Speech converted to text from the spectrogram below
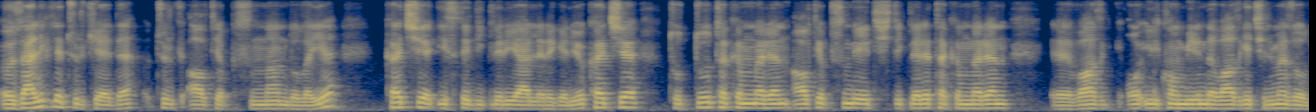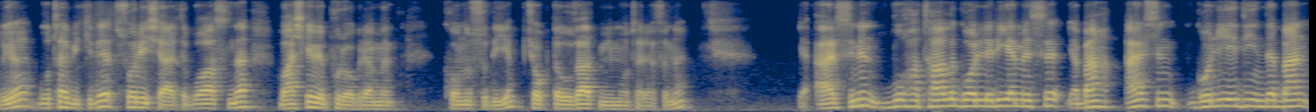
özellikle Türkiye'de Türk altyapısından dolayı kaçı istedikleri yerlere geliyor, kaçı tuttuğu takımların altyapısında yetiştikleri takımların e, vaz, o ilk 11'inde vazgeçilmez oluyor. Bu tabii ki de soru işareti. Bu aslında başka bir programın konusu diyeyim. Çok da uzatmayayım o tarafını. Ya Ersin'in bu hatalı golleri yemesi ya ben Ersin golü yediğinde ben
